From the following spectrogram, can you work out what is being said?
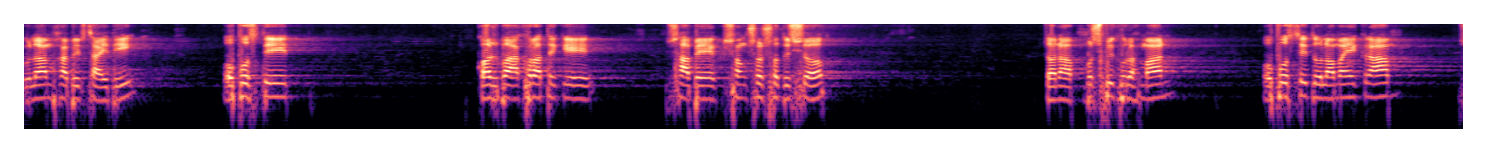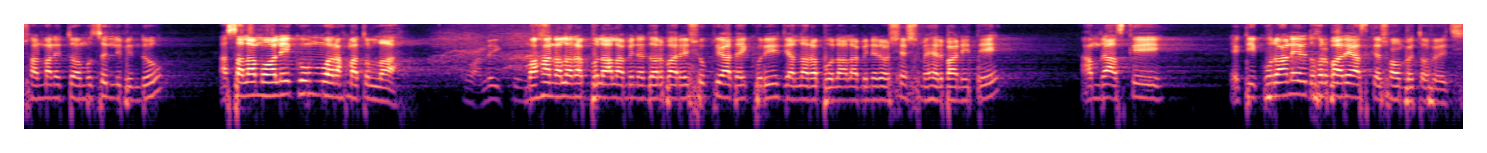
গুলাম হাবির সাইদি উপস্থিত। কসবা আখড়া থেকে সাবেক সংসদ সদস্য জনাব মুশফিকুর রহমান, উপস্থিত ওলামা ইকরাম, সম্মানিত মুসল্লিবিন্দু, আসসালামু আলাইকুম ওয়া রাহমাতুল্লাহ। ওয়ালাইকুম মহান আল্লাহ রাব্বুল আলমিনের দরবারে শুক্রিয়া আদায় করি যে আল্লাহ রাব্বুল আলমিনের অশেষ মেহরবানিতে আমরা আজকে একটি কোরআনের দরবারে আজকে সমবেত হয়েছি।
